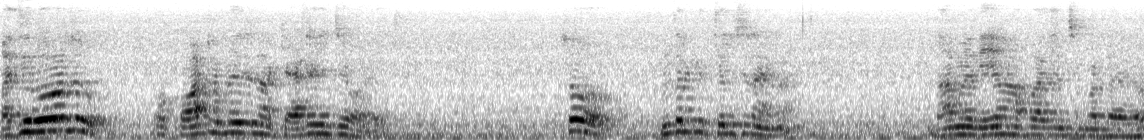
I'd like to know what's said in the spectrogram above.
ప్రతిరోజు ఒక క్వార్టర్ పేజీ నాకు కేటాయించేవాడు. సో అందరికీ తెలిసిన ఆయన నా మీద ఏం ఆపాదించబడ్డాయో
